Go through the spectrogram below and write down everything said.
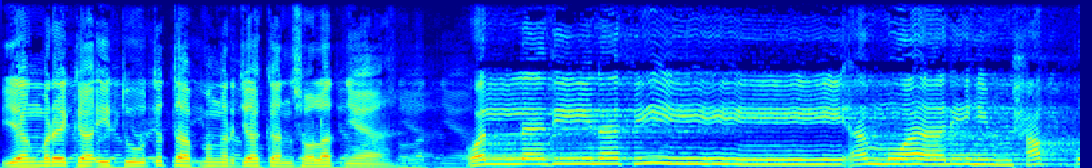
yang mereka itu tetap mengerjakan solatnya والذين في أموالهم حق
